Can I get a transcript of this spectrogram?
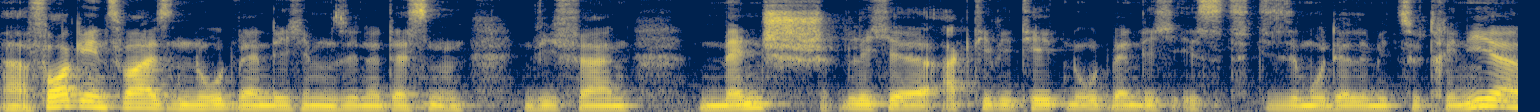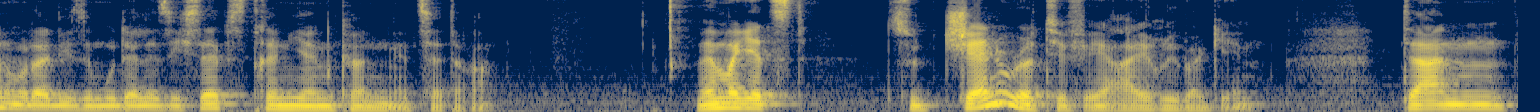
äh, Vorgehensweisen notwendig im Sinne dessen, inwiefern menschliche Aktivität notwendig ist, diese Modelle mit zu trainieren oder diese Modelle sich selbst trainieren können etc. Wenn wir jetzt zu Generative AI rübergehen, dann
